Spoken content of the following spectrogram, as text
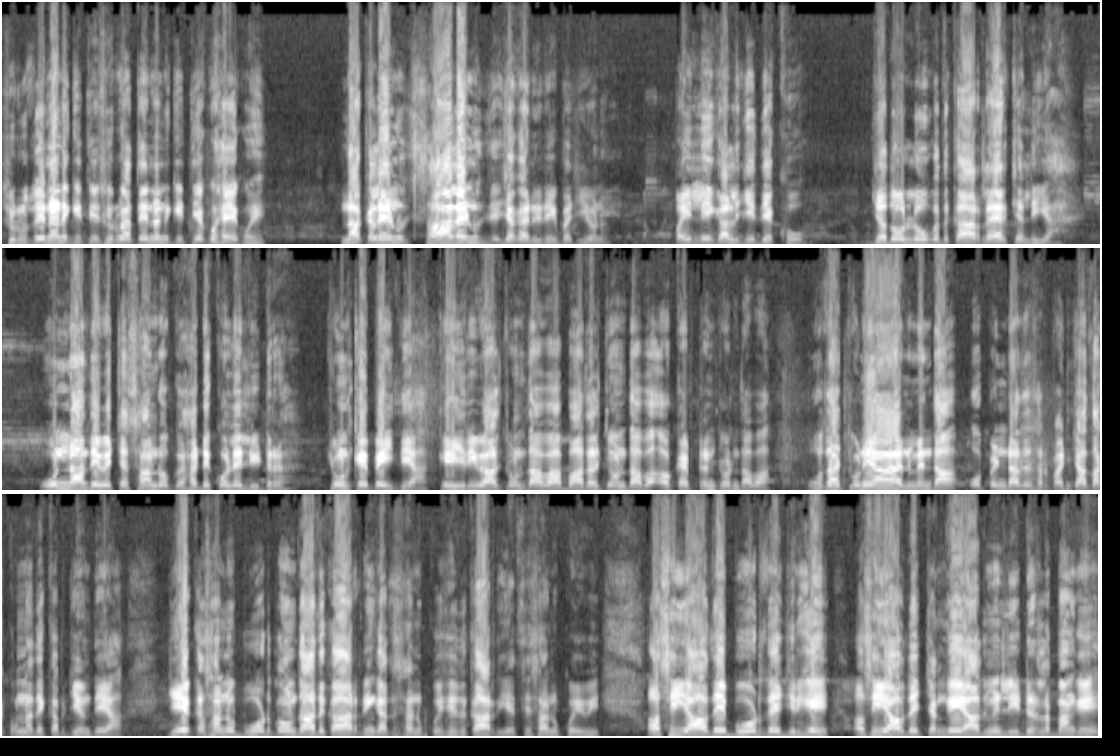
ਸ਼ੁਰੂ ਤੋਂ ਇਹਨਾਂ ਨੇ ਕੀਤੀ, ਸ਼ੁਰੂਆਤ ਇਹਨਾਂ ਨੇ ਕੀਤੀ ਹੈ ਕੋਈ ਹੈ ਕੋਈ? ਨੱਕ ਲੈਣ ਨੂੰ, ਸਾਹ ਲੈਣ ਨੂੰ ਜਗ੍ਹਾ ਨਹੀਂ ਰਹੀ ਬਚੀ ਹੁਣ। ਪਹਿਲੀ ਗੱਲ ਜੀ ਦੇਖੋ ਜਦੋਂ ਲੋਕ ਅਧਿਕਾਰ ਲਹਿਰ ਚੱਲੀ ਆ, ਉਹਨਾਂ ਦੇ ਵਿੱਚ ਸਾਨੂੰ ਸਾਡੇ ਕੋਲੇ ਲੀਡਰ ਚੁਣ ਕੇ ਭੇਜਦੇ ਆ, ਕੇਜਰੀਵਾਲ ਚੁਣਦਾ ਵਾ, ਬਾਦਲ ਚੁਣਦਾ ਵਾ, ਉਹ ਕੈਪਟਨ ਚੁਣਦਾ ਵਾ। ਉਹਦਾ ਚੁਣਿਆ ਹੋਇਆ ਨੁਮਾਇੰਦਾ ਉਹ ਪਿੰਡਾਂ ਦੇ ਸਰਪੰਚਾਂ ਤੱਕ ਉਹਨਾਂ ਦੇ ਕਬਜ਼ੇ ਹੁੰਦੇ ਆ। ਜੇ ਕਿ ਸਾਨੂੰ ਵੋਟ ਪਾਉਣ ਦਾ ਅਧਿਕਾਰ ਨਹੀਂਗਾ ਤੇ ਸਾਨੂੰ ਕੋਈ ਅਧਿਕਾਰ ਨਹੀਂ ਇੱਥੇ, ਸਾਨੂੰ ਕੋਈ ਵੀ। ਅਸੀਂ ਆਪਦੇ ਵੋਟ ਦੇ ਜ਼ਰੀਏ, ਅਸੀਂ ਆਪਦੇ ਚੰਗੇ ਆਦਮੀ ਲੀਡਰ ਲੱਭਾਂਗੇ।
